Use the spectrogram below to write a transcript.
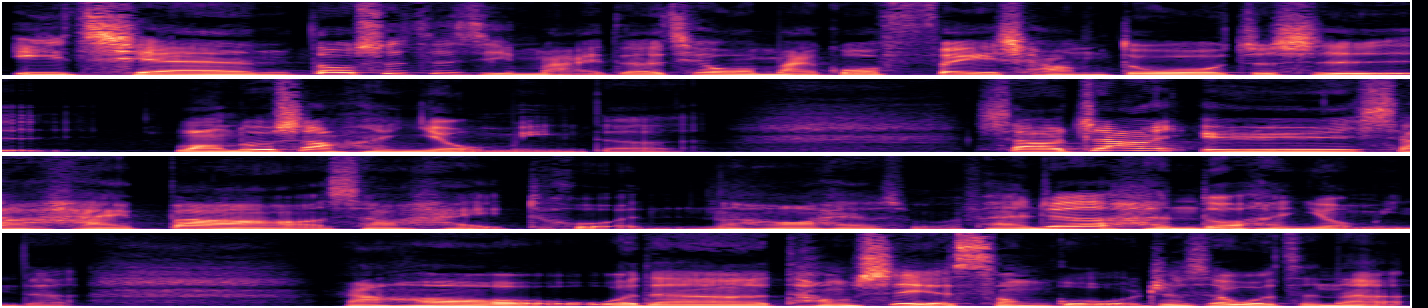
以前都是自己买的，而且我买过非常多，就是网络上很有名的小章鱼、小海豹、小海豚，然后还有什么，反正就是很多很有名的。然后我的同事也送过我，就是我真的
